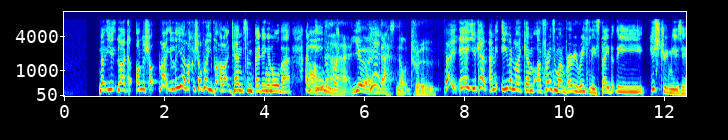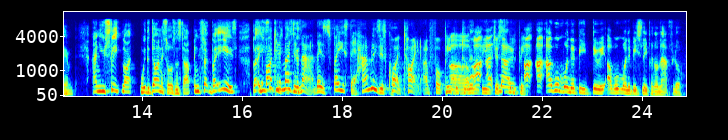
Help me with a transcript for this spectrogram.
No, you like on the shop, like yeah, like a shop floor. You put uh, like tents and bedding and all that, and Oh, even Nah, like you're, Yeah. that's not true. no, yeah, you can, and even like um, our friends of mine very recently stayed at the history museum, and you sleep like with the dinosaurs and stuff, and so, but it is, but he But I can imagine that. There's space there. Hamleys is quite tight uh, for people to Oh, I- be I- just no, sleeping. I, I, I wouldn't want to be doing. I wouldn't want to be sleeping on that floor.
